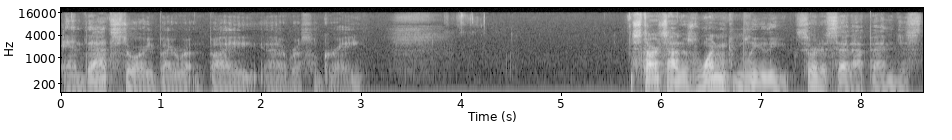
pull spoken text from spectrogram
And that story by by uh, Russell Gray starts out as one completely sort of setup and just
